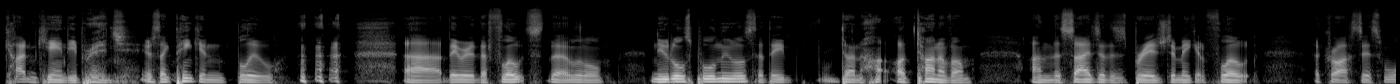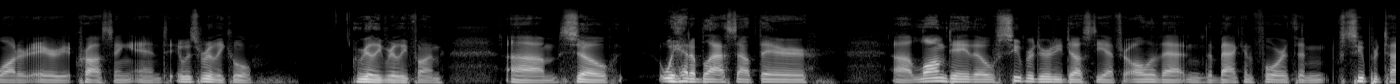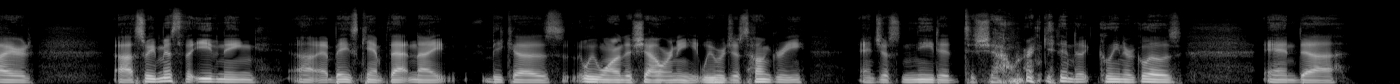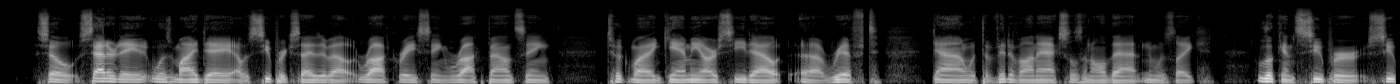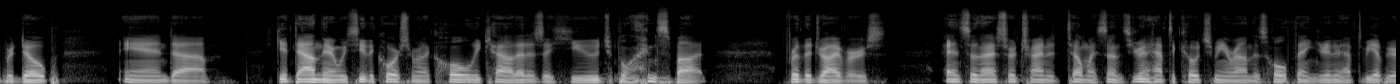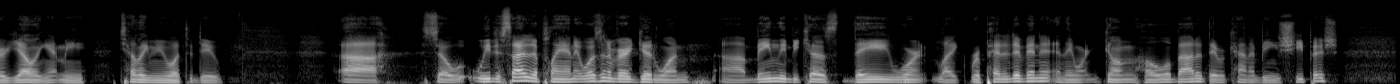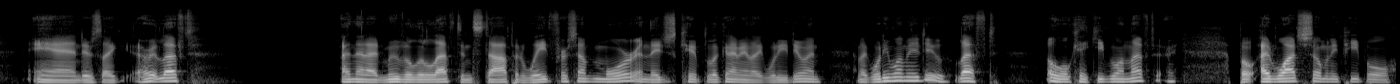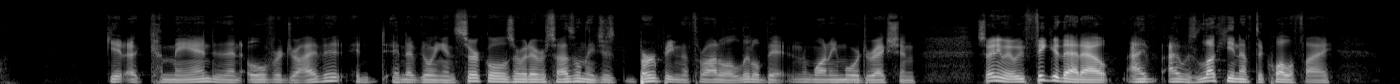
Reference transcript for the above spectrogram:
cotton candy bridge. It was like pink and blue. uh, they were the floats, the little noodles, pool noodles that they'd done a ton of them on the sides of this bridge to make it float across this water area crossing, and it was really cool, really really fun. Um, so we had a blast out there. Uh, long day though, super dirty, dusty after all of that and the back and forth, and super tired. Uh, so we missed the evening uh, at base camp that night because we wanted to shower and eat. We were just hungry and just needed to shower and get into cleaner clothes. And uh, so Saturday was my day. I was super excited about rock racing, rock bouncing. Took my Gammy RC out, uh, rift down with the Vitavon axles and all that, and was like looking super, super dope. And uh, get down there and we see the course and we're like, holy cow, that is a huge blind spot for the drivers. And so then I started trying to tell my sons, you're going to have to coach me around this whole thing. You're going to have to be up here yelling at me, telling me what to do. Uh, so we decided a plan. It wasn't a very good one, uh, mainly because they weren't like repetitive in it and they weren't gung ho about it. They were kind of being sheepish. And it was like, all right, left, and then I'd move a little left and stop and wait for something more, and they just kept looking at me like, "What are you doing?" I'm like, "What do you want me to do?" Left. Oh, okay, keep going left. But I'd watch so many people get a command and then overdrive it and end up going in circles or whatever. So I was only just burping the throttle a little bit and wanting more direction. So anyway, we figured that out. I I was lucky enough to qualify,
